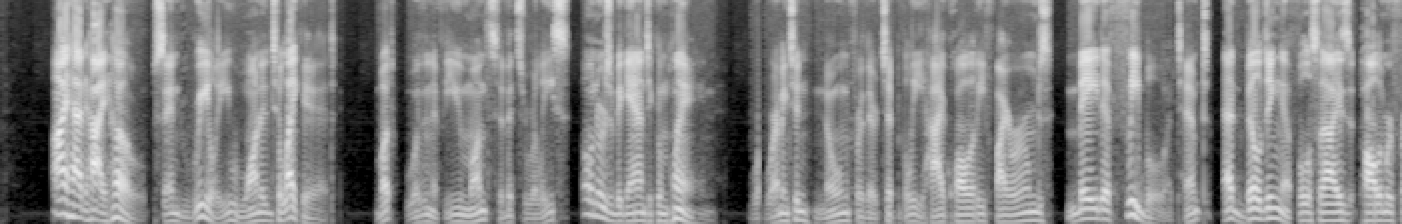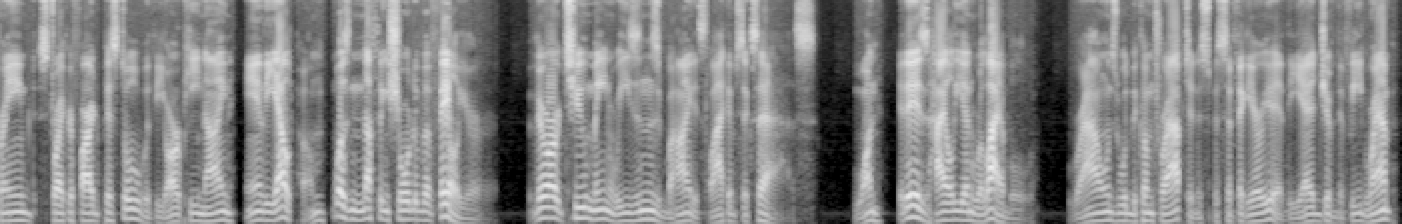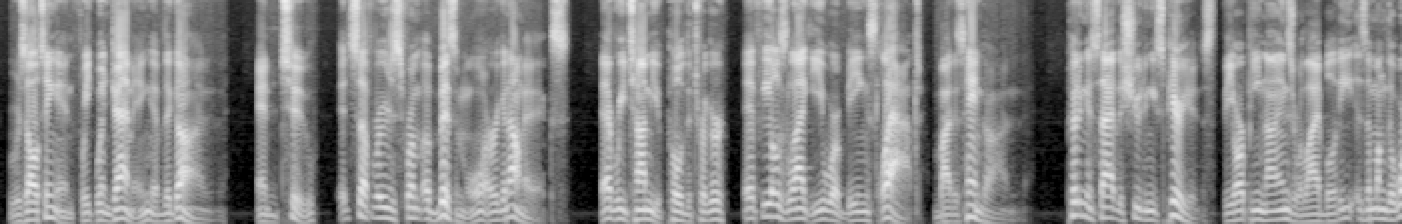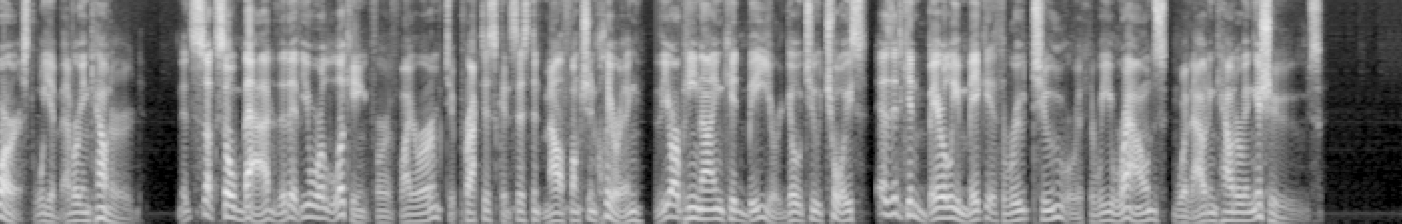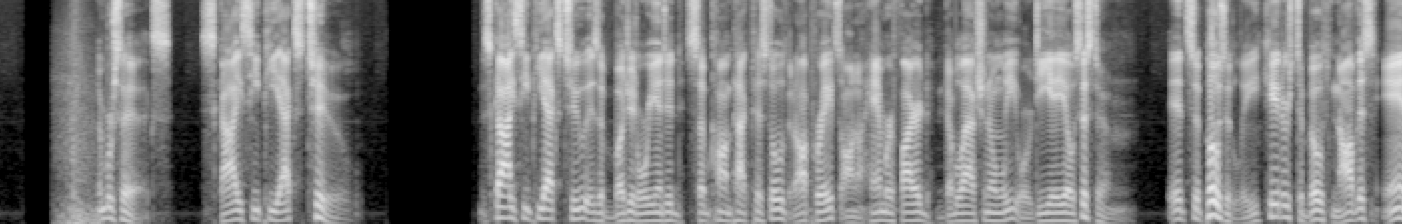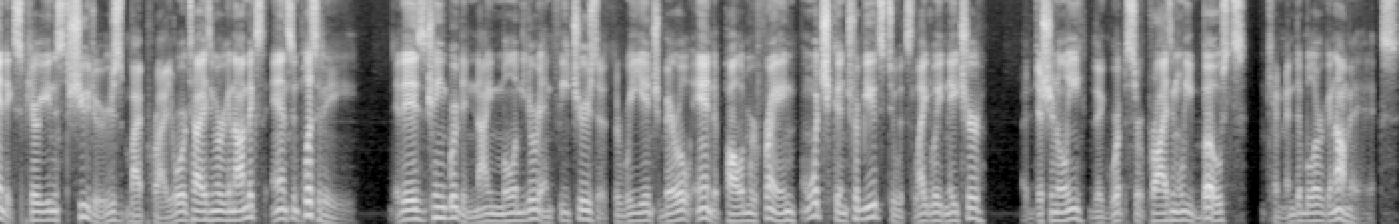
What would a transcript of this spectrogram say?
I had high hopes and really wanted to like it, but within a few months of its release, owners began to complain. Remington, known for their typically high-quality firearms, made a feeble attempt at building a full-size polymer-framed striker-fired pistol with the RP9, and the outcome was nothing short of a failure. There are two main reasons behind its lack of success. One, it is highly unreliable, Rounds would become trapped in a specific area at the edge of the feed ramp, resulting in frequent jamming of the gun. And two, it suffers from abysmal ergonomics. Every time you pull the trigger, it feels like you are being slapped by this handgun. Putting aside the shooting experience, the RP9's reliability is among the worst we have ever encountered. It sucks so bad that if you were looking for a firearm to practice consistent malfunction clearing, the RP9 could be your go-to choice as it can barely make it through two or three rounds without encountering issues. Number 6. SCCY CPX-2 The SCCY CPX-2 is a budget-oriented subcompact pistol that operates on a hammer-fired double-action-only or DAO system. It supposedly caters to both novice and experienced shooters by prioritizing ergonomics and simplicity. It is chambered in 9mm and features a 3-inch barrel and a polymer frame, which contributes to its lightweight nature. Additionally, the grip surprisingly boasts commendable ergonomics.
